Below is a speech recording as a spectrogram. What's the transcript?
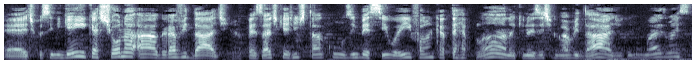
É, tipo assim, ninguém questiona a gravidade. Apesar de que a gente tá com os imbecil aí falando que a Terra é plana, que não existe gravidade e tudo mais, mas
